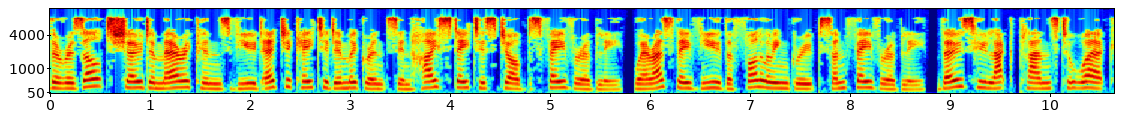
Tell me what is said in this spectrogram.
The results showed Americans viewed educated immigrants in high-status jobs favorably, whereas they view the following groups unfavorably, those who lack plans to work,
